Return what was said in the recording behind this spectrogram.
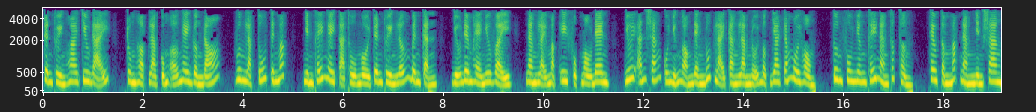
trên thuyền hoa chiêu đãi, trùng hợp là cũng ở ngay gần đó, vương lạc tú tinh mắt, nhìn thấy ngay tạ thù ngồi trên thuyền lớn bên cạnh, giữa đêm hè như vậy, nàng lại mặc y phục màu đen, dưới ánh sáng của những ngọn đèn đuốc lại càng làm nổi bật da trắng môi hồng, tương phu nhân thấy nàng thất thần, theo tầm mắt nàng nhìn sang,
